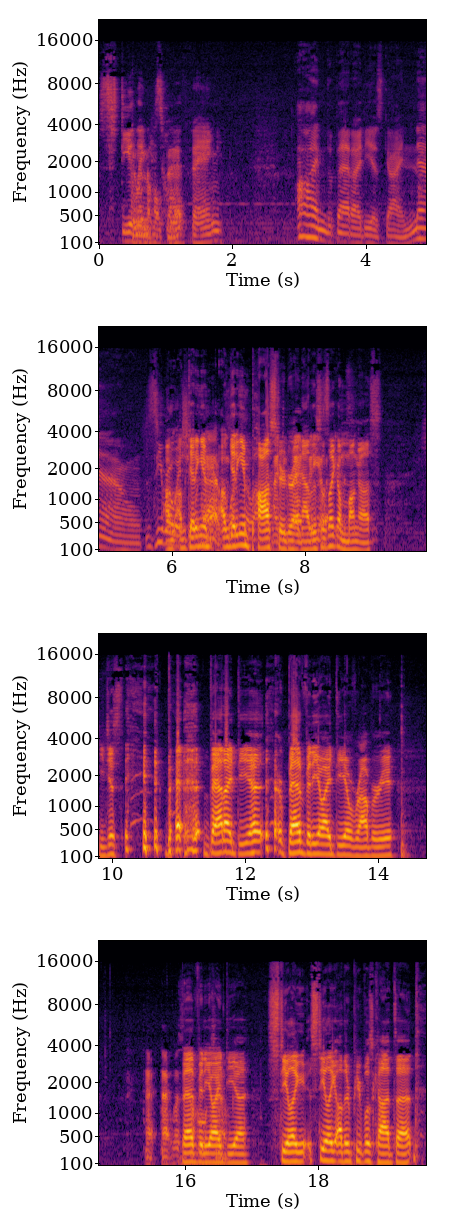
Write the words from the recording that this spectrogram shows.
stealing the his whole whole bit. thing. I'm the bad ideas guy now. Zero. I'm, I'm getting im- I'm getting impostered right now. This is like ideas. Among Us. He just bad, bad idea or bad video idea robbery. That, that was Bad video joke. idea stealing stealing other people's content.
